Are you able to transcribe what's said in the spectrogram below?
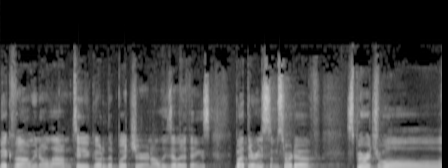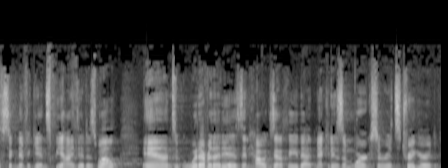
mikvah, we don't allow him to go to the butcher, and all these other things. But there is some sort of spiritual significance behind it as well. And whatever that is and how exactly that mechanism works or it's triggered,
